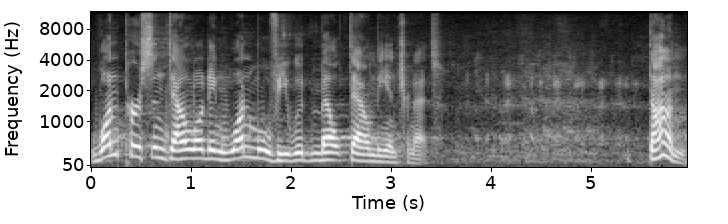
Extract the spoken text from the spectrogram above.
one person downloading one movie would melt down the internet. Done.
